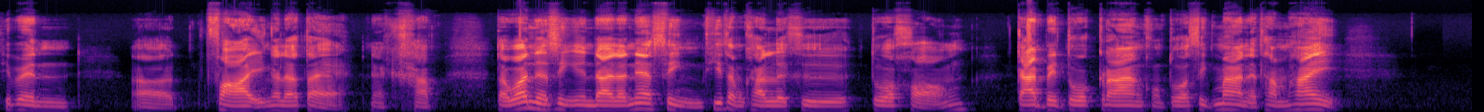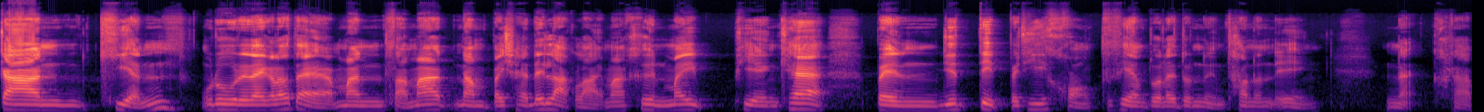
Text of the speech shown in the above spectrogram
ที่เป็นเอ่อไฟล์เองก็แล้วแต่นะครับ แต่ว่าเหนือสิ่งอื่นใดแล้วเนี่ยสิ่งที่สำคัญเลยคือตัวของการเป็นตัวกลางของตัว Sigma เนี่ยทำให้ การเขียนรูใดๆก็แล้วแต่มันสามารถนำไปใช้ได้หลากหลายมากขึ้น ไม่เพียงแค่เป็นยึดติดไปที่ของเทียมตัวใดตัวหนึ่งเท่านั้นเองนะครับ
